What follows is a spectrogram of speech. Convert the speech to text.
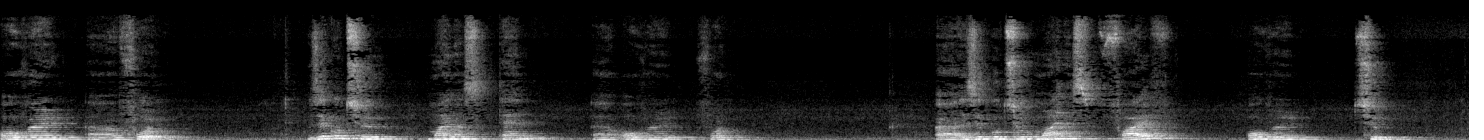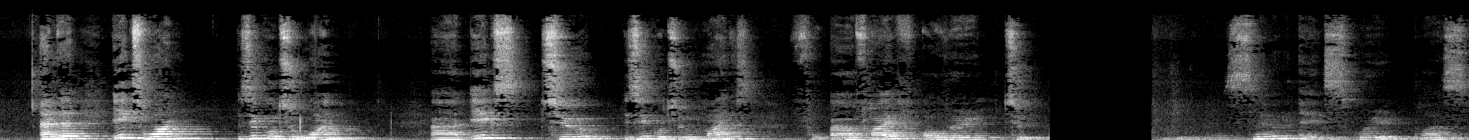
over uh, 4 is equal to minus 10 uh, over 4 is equal to minus 5 over 2. And uh, x1 is equal to 1, uh, x2 is equal to minus, uh, 5 over 2. 7x squared plus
